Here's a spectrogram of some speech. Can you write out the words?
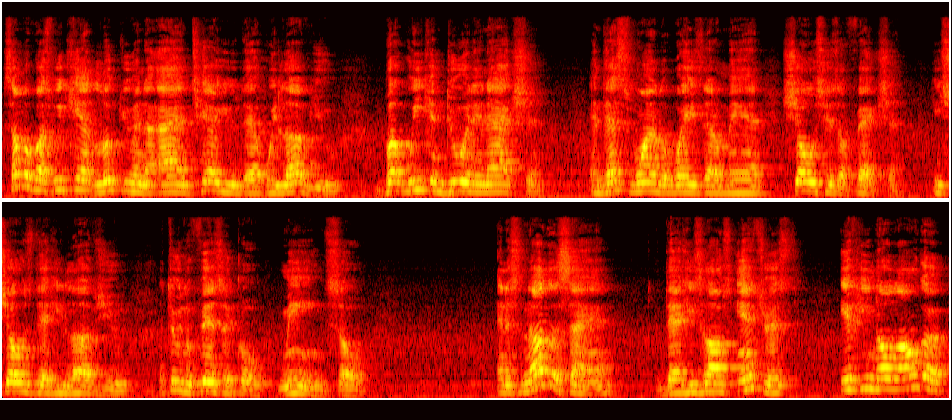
Some of us we can't look you in the eye and tell you that we love you, but we can do it in action. And that's one of the ways that a man shows his affection. He shows that he loves you through the physical means. So, and it's another sign that he's lost interest if he no longer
